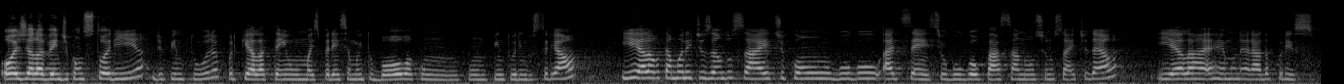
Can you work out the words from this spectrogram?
Hoje ela vende consultoria de pintura, porque ela tem uma experiência muito boa com, com pintura industrial. E ela está monetizando o site com o Google AdSense. O Google passa anúncio no site dela e ela é remunerada por isso.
